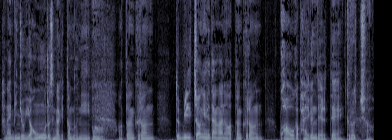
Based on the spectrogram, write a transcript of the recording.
하나의 민족의 영웅으로 생각했던 분이 어. 어떤 그런 또 밀정에 해당하는 어떤 그런 과오가 발견될 때 그렇죠.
